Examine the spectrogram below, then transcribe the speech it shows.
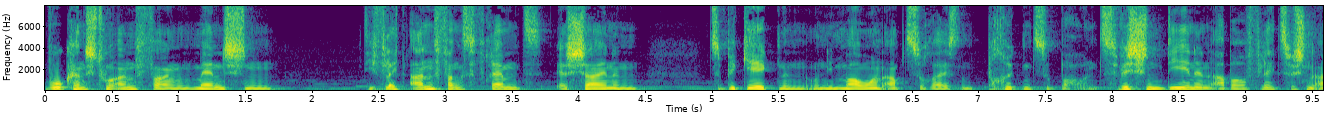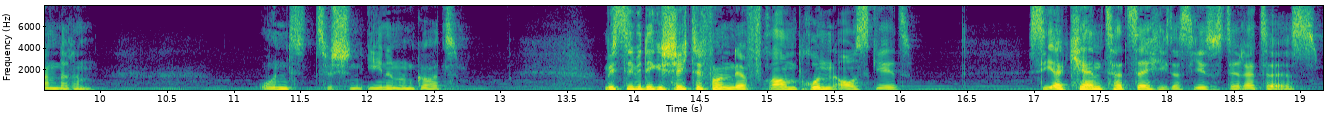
Wo kannst du anfangen, Menschen, die vielleicht anfangs fremd erscheinen, zu begegnen und die Mauern abzureißen und Brücken zu bauen, zwischen denen, aber auch vielleicht zwischen anderen und zwischen ihnen und Gott. Wisst ihr, wie die Geschichte von der Frau im Brunnen ausgeht? Sie erkennt tatsächlich, dass Jesus der Retter ist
